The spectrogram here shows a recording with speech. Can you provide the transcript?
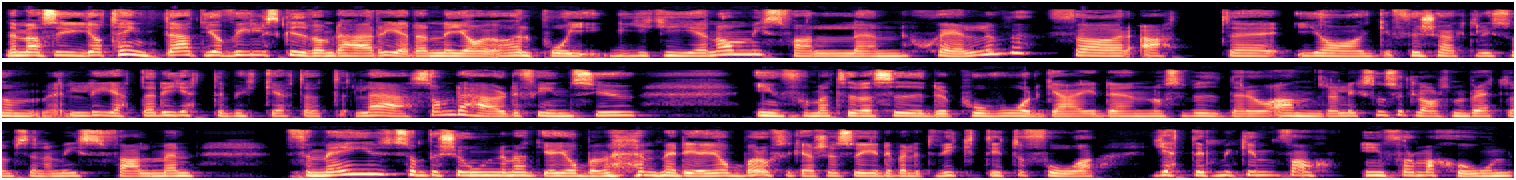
Nej, men alltså, jag tänkte att jag vill skriva om det här redan när jag höll på och gick igenom missfallen själv. För att eh, jag försökte liksom letade jättemycket efter att läsa om det här. Och det finns ju informativa sidor på Vårdguiden och så vidare och andra liksom såklart som har berättat om sina missfall. Men för mig som person, med att jag jobbar med det jag jobbar också kanske, så är det väldigt viktigt att få jättemycket information.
